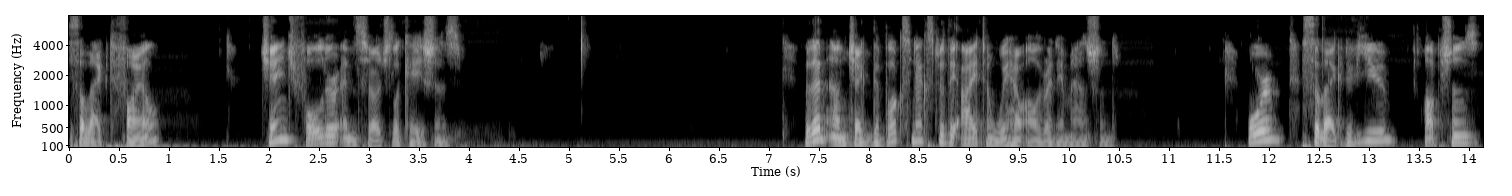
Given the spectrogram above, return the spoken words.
select File, change folder and search locations. Then uncheck the box next to the item we have already mentioned. Or select View, Options,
